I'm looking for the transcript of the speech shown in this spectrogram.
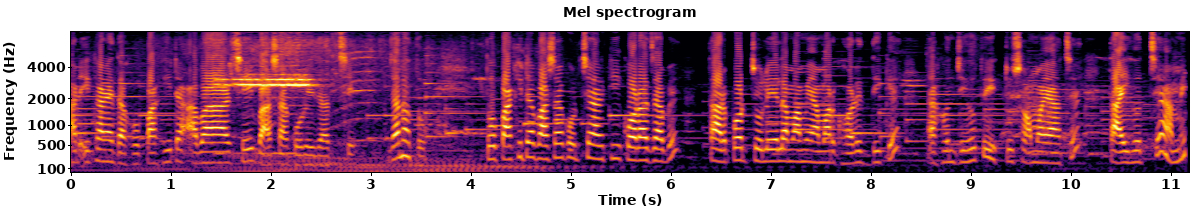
আর এখানে দেখো, পাখিটা আবার সেই বাসা করে যাচ্ছে, জানো তো? তো পাখিটা বাসা করছে আর কি করা যাবে? তারপর চলে এলাম আমি আমার ঘরের দিকে। এখন যেহেতু একটু সময় আছে, তাই হচ্ছে আমি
